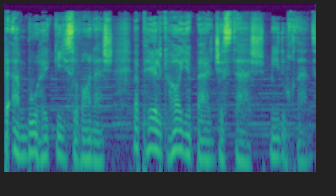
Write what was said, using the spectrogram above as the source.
به انبوه گیسوانش و پلک های برجستش می دوختند.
